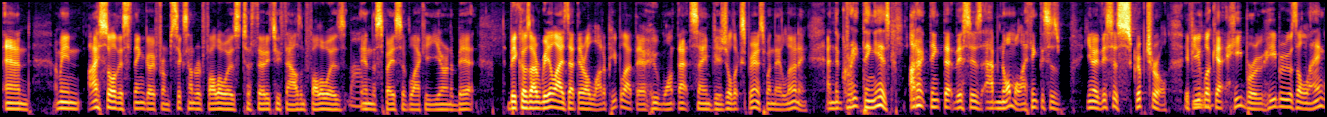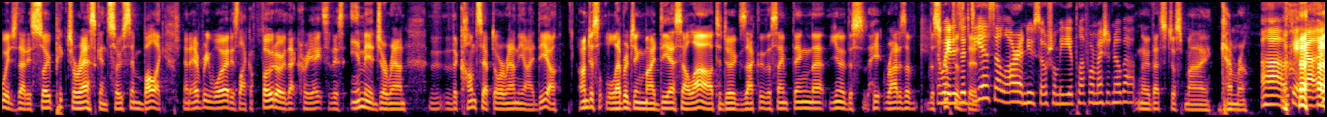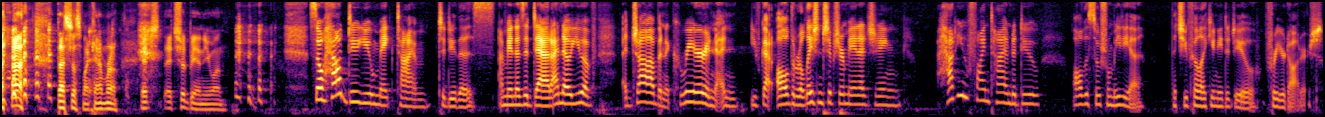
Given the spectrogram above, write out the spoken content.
And I mean, I saw this thing go from 600 followers to 32,000 followers Wow. in the space of like a year and a bit because I realized that there are a lot of people out there who want that same visual experience when they're learning. And the great thing is, I don't think that this is abnormal. I think this is you know, this is scriptural. If you mm. look at Hebrew, Hebrew is a language that is so picturesque and so symbolic, and every word is like a photo that creates this image around th- the concept or around the idea. I'm just leveraging my DSLR to do exactly the same thing that you know the writers of the Now, wait, is a did. DSLR a new social media platform I should know about? no, that's just my camera. Ah, okay. yeah. That's just my camera. It it should be a new one. So, how do you make time to do this? I mean, as a dad, I know you have a job and a career and, and you've got all the relationships you're managing. How do you find time to do all the social media that you feel like you need to do for your daughters?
